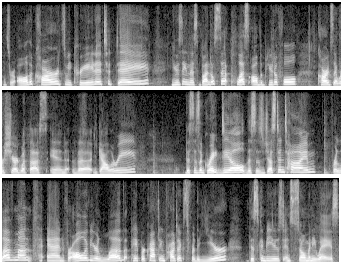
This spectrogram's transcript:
Those are all the cards we created today using this bundle set plus all the beautiful cards that were shared with us in the gallery. This is a great deal. This is just in time for Love Month and for all of your love paper crafting projects for the year. This can be used in so many ways.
